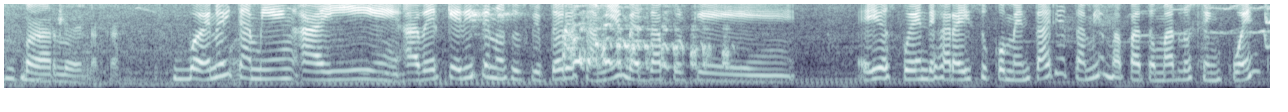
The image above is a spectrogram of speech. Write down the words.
y pagar lo de la casa. Bueno, y también ahí, a ver qué dicen los suscriptores también, ¿verdad? Porque ellos pueden dejar ahí su comentario también, va para tomarlos en cuenta.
